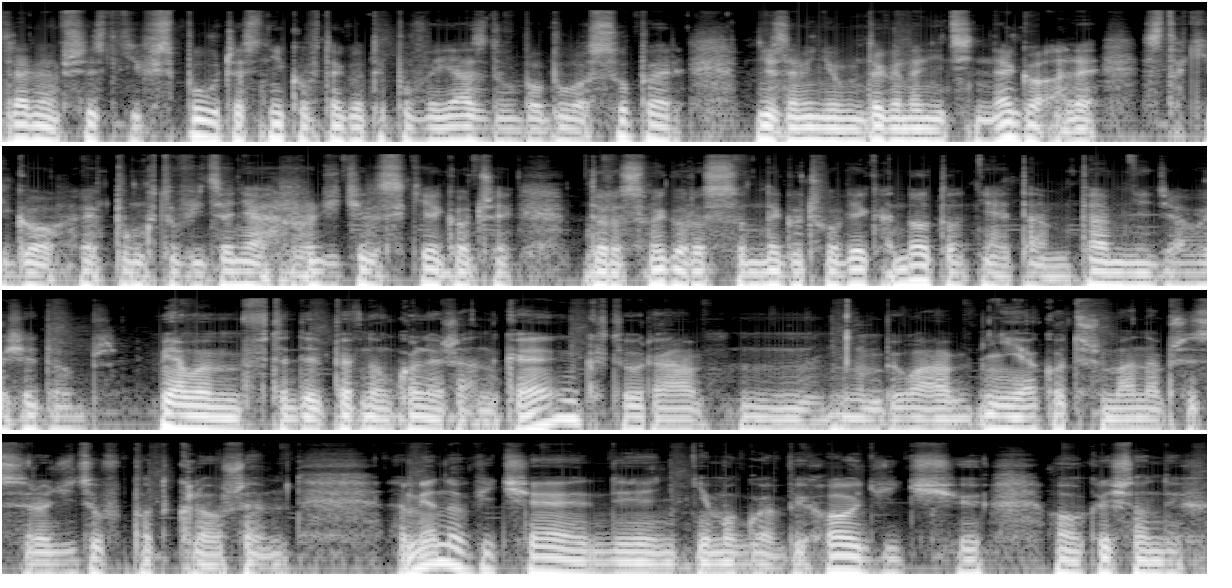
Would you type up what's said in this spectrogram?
pozdrawiam wszystkich współuczestników tego typu wyjazdów, bo było super, nie zamieniłbym tego na nic innego, ale z takiego punktu widzenia rodzicielskiego czy dorosłego, rozsądnego człowieka, no to nie, tam, tam nie działo się dobrze. Miałem wtedy pewną koleżankę, która mm, była niejako trzymana przez rodziców pod kloszem, a mianowicie nie mogła wychodzić o określonych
